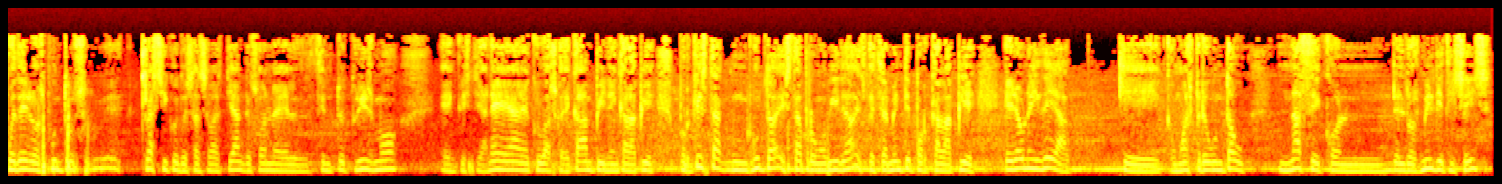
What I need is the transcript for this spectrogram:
pueda ir a los puntos eh, clásicos de San Sebastián, que son el Centro de Turismo, en Cristianea, en el Club Vasco de Camping, en Calapié, porque esta ruta está promovida especialmente por Calapié. Era una idea que, como has preguntado, nace con del 2016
